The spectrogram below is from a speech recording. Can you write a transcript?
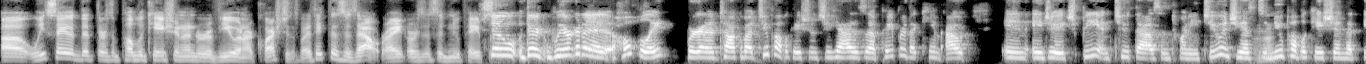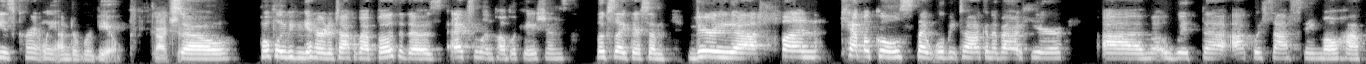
uh, we say that there's a publication under review in our questions, but I think this is out, right? Or is this a new paper? So there, we're going to hopefully we're going to talk about two publications. She has a paper that came out in AJHB in 2022, and she has uh-huh. a new publication that is currently under review. Gotcha. So hopefully we can get her to talk about both of those excellent publications. Looks like there's some very uh, fun chemicals that we'll be talking about here um, with the Akwesasne Mohawk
